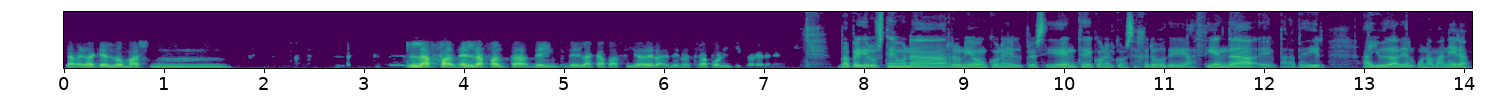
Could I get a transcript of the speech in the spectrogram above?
la verdad que es lo más... Mm, la es la falta de, la capacidad de, nuestra política que tenemos. ¿Va a pedir usted una reunión con el presidente, con el consejero de Hacienda, eh, para pedir ayuda de alguna manera?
